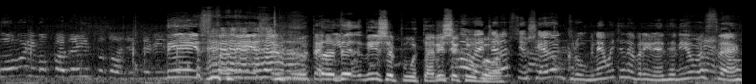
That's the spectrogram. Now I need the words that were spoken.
e, ugovorimo pa da isto dođete vi. mi smo više puta. De- više puta, više Idemo krugova. večeras još jedan krug, nemojte da brinete, nije ovo sve.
